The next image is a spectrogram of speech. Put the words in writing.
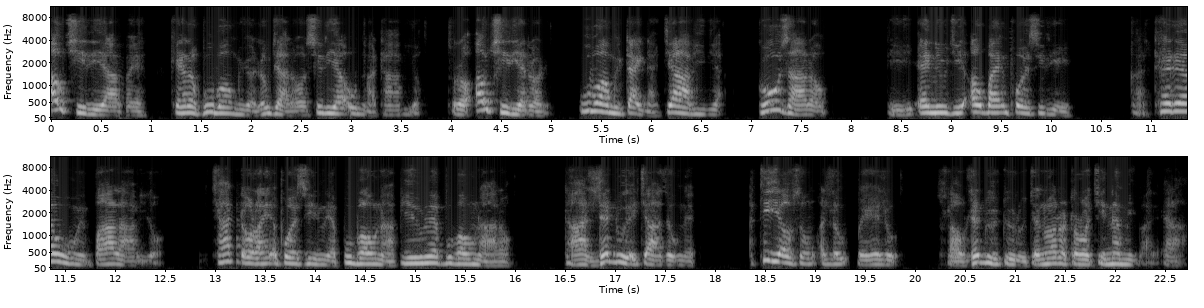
အောက်ခြေတွေကပဲခင်ဗျားတို့ပူးပေါင်းပြီးတော့လောက်ကြတော့စီးရီးယားဥပမာထားပြီးတော့ဆိုတော့အောက်ခြေတွေကတော့ပူးပေါင်းပြီးတိုက်တာကြာပြီဗျ ကိုးစားတော့ဒီ NUG အောက်ပိုင်းအဖွဲ့အစည်းတွေကထဲထဲဝင်ပါလာပြီးတော့ခြားတော်လိုင်းအဖွဲ့အစည်းတွေနဲ့ပူးပေါင်းတာပြည်သူနဲ့ပူးပေါင်းတာတော့ဒါလက်တွေအကြဆုံးနဲ့အထိရောက်ဆုံးအလုပ်ပဲလို့ဆိုတော့လက်တွေတွေ့လို့ကျွန်တော်ကတော့တော်တော်ကျဉ်းနှံ့မိပါတယ်အဲ့ဒါ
